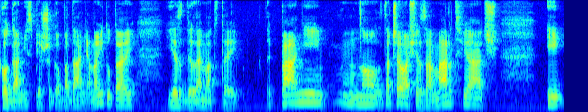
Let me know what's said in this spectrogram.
kodami z pierwszego badania. No i tutaj jest dylemat tej Pani, no zaczęła się zamartwiać i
